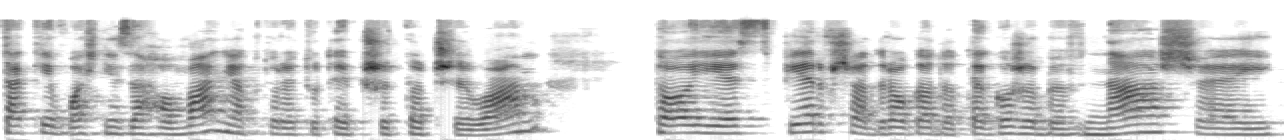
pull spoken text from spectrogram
takie właśnie zachowania, które tutaj przytoczyłam, to jest pierwsza droga do tego, żeby w naszej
